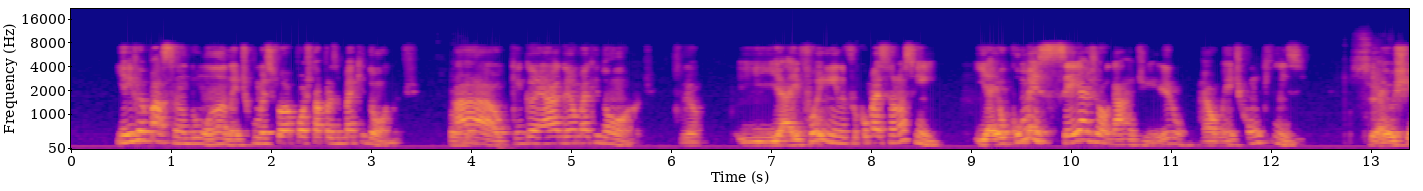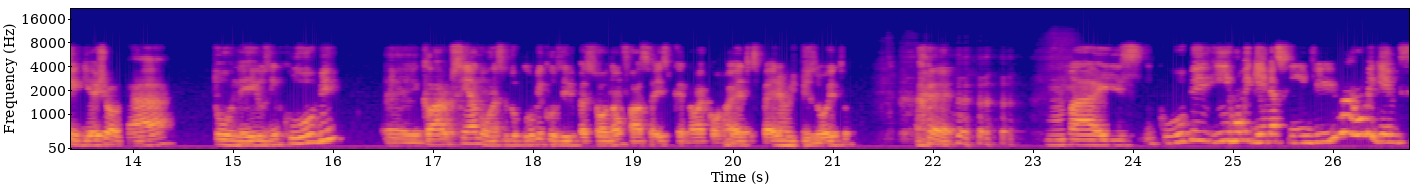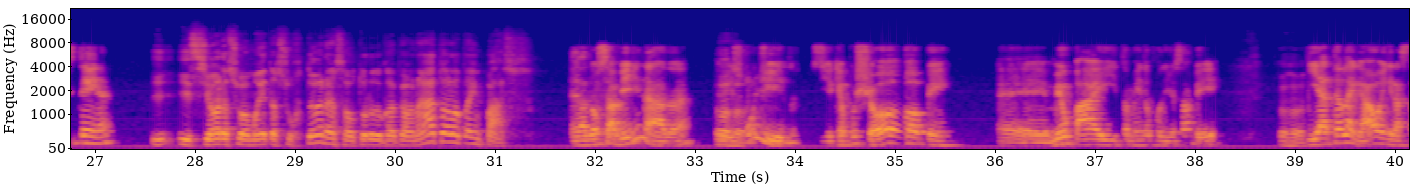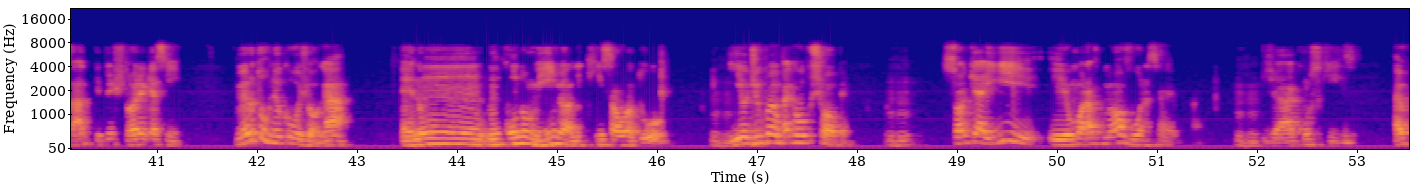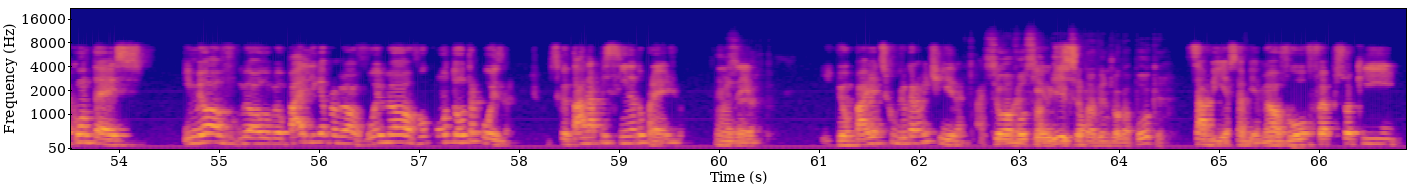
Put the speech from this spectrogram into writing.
E aí foi passando um ano, a gente começou a apostar, por exemplo, McDonald's. Uhum. Ah, quem ganhar, ganha o McDonald's, entendeu? E aí foi indo, foi começando assim. E aí eu comecei a jogar dinheiro realmente com 15. Certo. Aí eu cheguei a jogar torneios em clube é, claro que sem a nuance do clube, inclusive, pessoal, não faça isso, porque não é correto, esperem os 18. É. Mas em clube e em home game, assim, de é home game que se tem, né? E, e senhora, sua mãe tá surtando nessa altura do campeonato ou ela tá em paz? Ela não sabia de nada, né? Uhum. Escondido. Dizia que ia pro shopping. É, meu pai também não podia saber. Uhum. E é até legal, é engraçado, porque tem história que, assim, o primeiro torneio que eu vou jogar é num, num condomínio ali aqui em Salvador. Uhum. E eu digo pro meu pai que eu vou pro shopping. Uhum. Só que aí eu morava com meu avô nessa época, uhum. já com uns 15. Aí o que acontece? E meu, avô, meu, meu pai liga pro meu avô e meu avô conta outra coisa. Tipo, diz que eu tava na piscina do prédio, por exemplo. E meu pai já descobriu que era mentira. Aquilo, Seu avô sabia que você tava vindo jogar poker? Sabia, sabia. Meu avô foi a pessoa que,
